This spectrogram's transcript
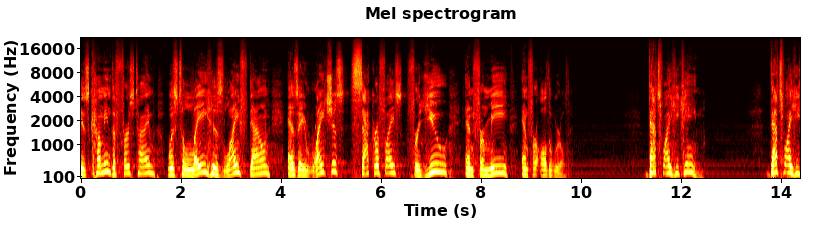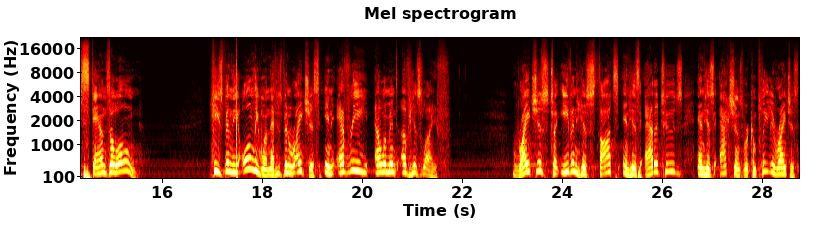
His coming the first time was to lay his life down as a righteous sacrifice for you and for me and for all the world. That's why he came. That's why he stands alone. He's been the only one that has been righteous in every element of his life righteous to even his thoughts and his attitudes and his actions were completely righteous.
